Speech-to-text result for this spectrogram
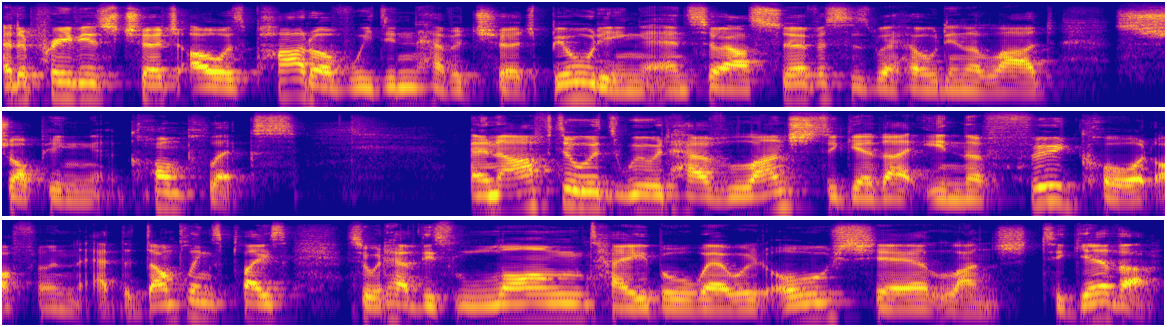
At a previous church I was part of, we didn't have a church building, and so our services were held in a large shopping complex. And afterwards, we would have lunch together in the food court, often at the dumplings place. So we'd have this long table where we'd all share lunch together.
